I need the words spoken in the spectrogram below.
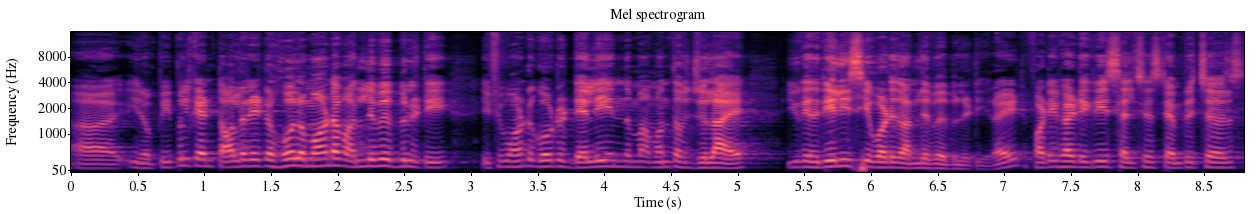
Uh, you know, people can tolerate a whole amount of unlivability. If you want to go to Delhi in the month of July, you can really see what is unlivability, right? 45 degrees Celsius temperatures,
